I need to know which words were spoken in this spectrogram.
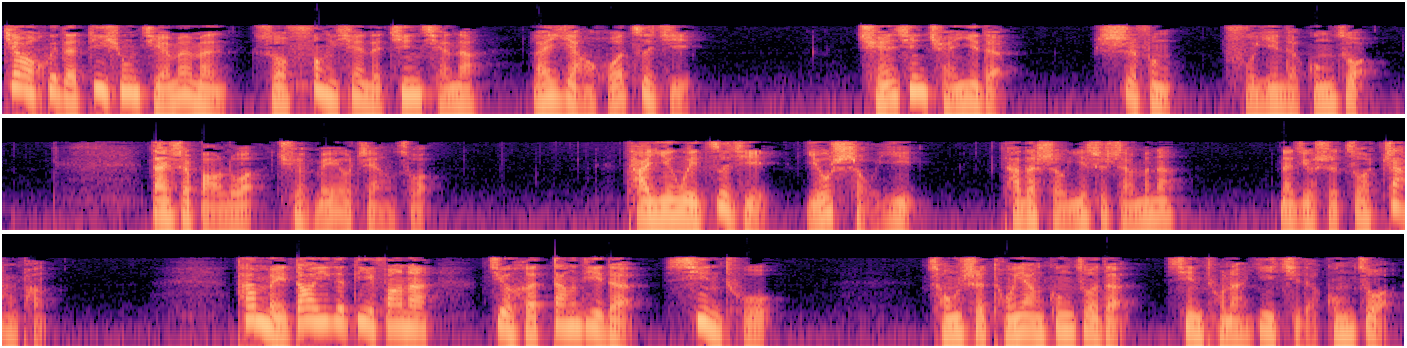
教会的弟兄姐妹们所奉献的金钱呢来养活自己，全心全意的侍奉福音的工作。但是保罗却没有这样做，他因为自己有手艺，他的手艺是什么呢？那就是做帐篷。他每到一个地方呢，就和当地的信徒从事同样工作的信徒呢一起的工作，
